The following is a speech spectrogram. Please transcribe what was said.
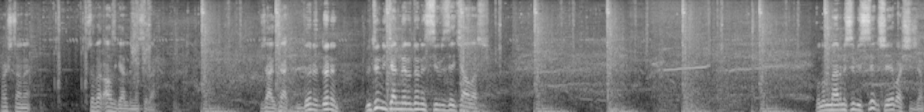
Kaç tane? Bu sefer az geldi mesela. Güzel güzel. Dönün dönün. Bütün dikenlere dönün sivri zekalar. Bunun mermisi bitsin şeye başlayacağım.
